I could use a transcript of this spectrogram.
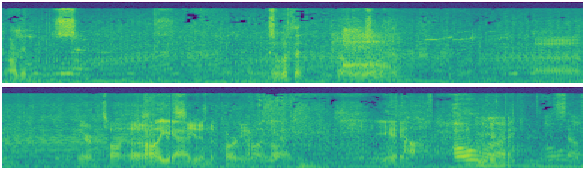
Knogginators. So what's that? So what's that? Um, here, I'm talking. Oh, you yeah, see it in the party. Oh yeah. Yeah. Oh my dude, this sounds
